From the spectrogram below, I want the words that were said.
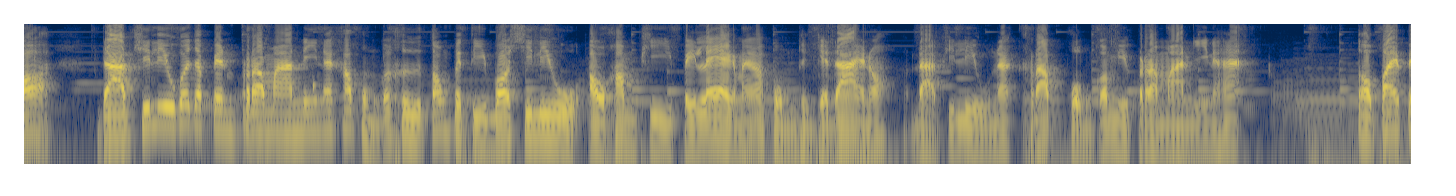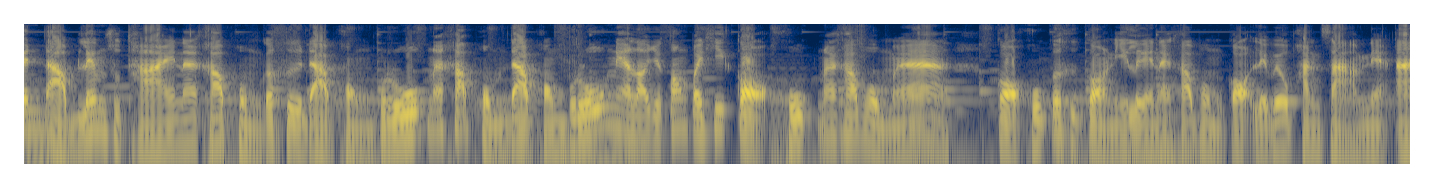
ก็ดาบชิลิวก็จะเป็นประมาณนี้นะครับผมก็คือต้องไปตีบอสชิลิวเอาคัมภีร์ไปแลกนะครับผมถึงจะได้เนาะดาบชิลิวนะครับผมก็มีประมาณนี้นะฮะ ต่อไปเป็นดาบเล่มสุดท้ายนะครับผมก็คือดาบของบรูคนะครับผมดาบของบรูคเนี่ยเราจะต้องไปที่เกาะคุกนะครับผมอ่าเกาะคุกก็คือเกาะนี้เลยนะครับผมเกาะเลเวลพันสเนี่ยอะ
